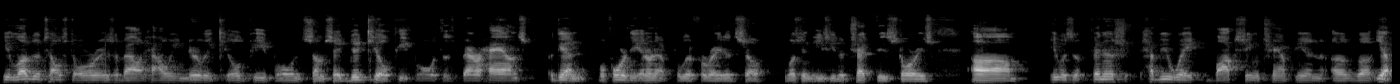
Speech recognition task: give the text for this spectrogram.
He loved to tell stories about how he nearly killed people, and some say did kill people with his bare hands. Again, before the internet proliferated, so it wasn't easy to check these stories. Um, he was a Finnish heavyweight boxing champion of, uh, yeah,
